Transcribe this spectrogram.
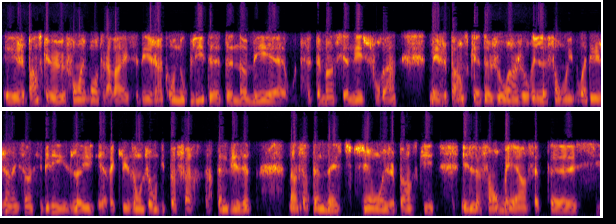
Et je pense qu'eux font un bon travail. C'est des gens qu'on oublie de, de nommer euh, ou de, mentionner souvent, mais je pense que de jour en jour, ils le font. Ils voient des gens, ils sensibilisent. Là, avec les zones jaunes, ils peuvent faire certaines visites dans certaines institutions et je pense qu'ils le font. Mais en fait, euh, si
